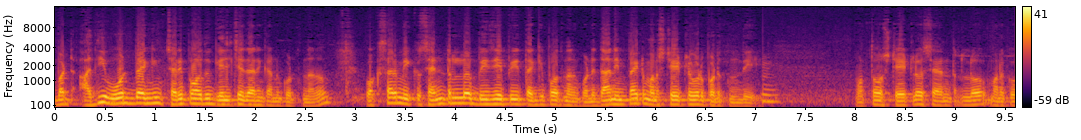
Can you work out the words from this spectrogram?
బట్ అది ఓట్ బ్యాంకింగ్ సరిపోదు గెలిచేదానికి అనుకుంటున్నాను. ఒకసారి మీకు సెంట్రల్లో బీజేపీ తగ్గిపోతుంది అనుకోండి దాని ఇంపాక్ట్ మన స్టేట్లో కూడా పడుతుంది. మొత్తం స్టేట్లో సెంటర్లో మనకు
